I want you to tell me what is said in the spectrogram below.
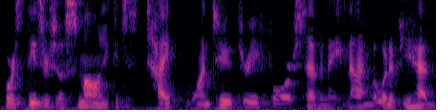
of course, these are so small, you could just type 1, 2, 3, 4, 7, 8, 9. But what if you had,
